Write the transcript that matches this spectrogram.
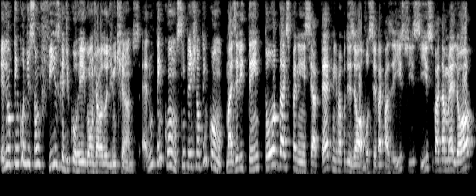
Ele não tem condição física de correr igual um jogador de 20 anos. É, não tem como, simplesmente não tem como. Mas ele tem toda a experiência técnica para poder dizer, ó, você vai fazer isso, isso e isso, vai dar melhor,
